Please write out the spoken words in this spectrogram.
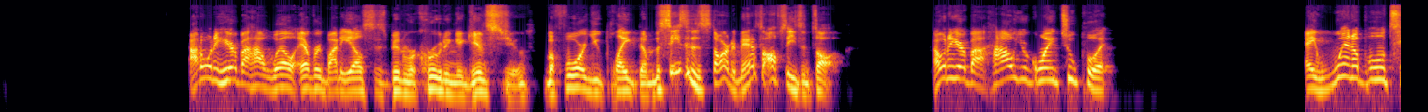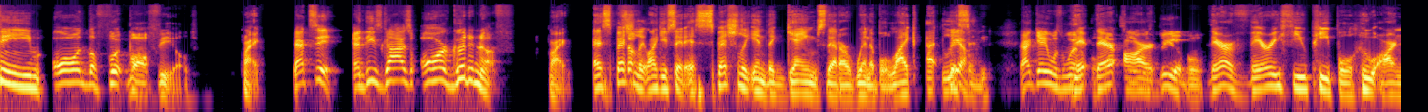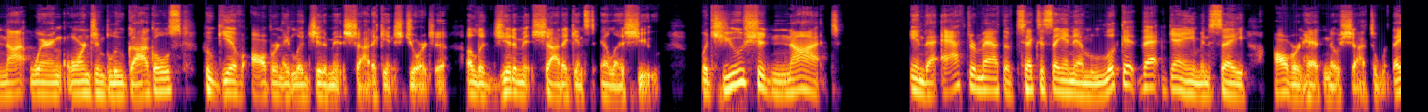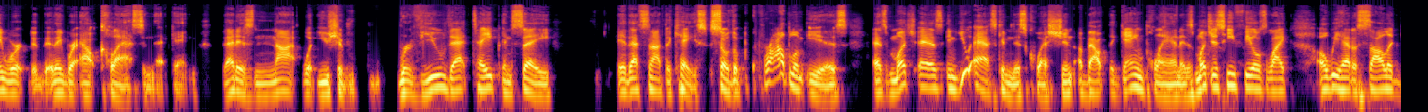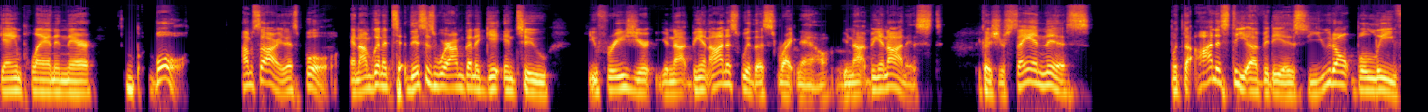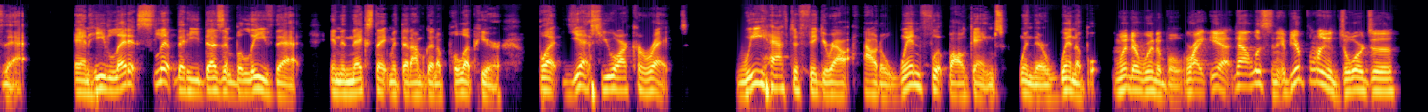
I don't want to hear about how well everybody else has been recruiting against you before you played them. The season has started, man. It's off-season talk. I want to hear about how you're going to put a winnable team on the football field. Right. That's it. And these guys are good enough. Right. Especially, so, like you said, especially in the games that are winnable. Like, uh, listen, yeah. That game was winnable. There, there are there are very few people who are not wearing orange and blue goggles who give Auburn a legitimate shot against Georgia, a legitimate shot against LSU. But you should not, in the aftermath of Texas A&M, look at that game and say Auburn had no shot to win. They were they were outclassed in that game. That is not what you should review that tape and say Eh, that's not the case. So the problem is, as much as, and you ask him this question about the game plan, as much as he feels like, oh, we had a solid game plan in there, bull. I'm sorry, that's bull. And I'm gonna. This is where I'm gonna get into. you Freeze, you're you're not being honest with us right now. You're not being honest because you're saying this, but the honesty of it is you don't believe that, and he let it slip that he doesn't believe that in the next statement that I'm going to pull up here. But yes, you are correct we have to figure out how to win football games when they're winnable. When they're winnable, right? Yeah. Now, listen, if you're playing Georgia,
